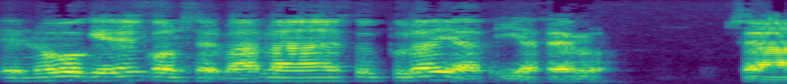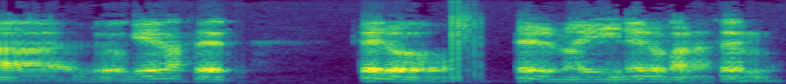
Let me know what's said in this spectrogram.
el nuevo quieren conservar la estructura y, ha- y hacerlo. O sea, lo quieren hacer, pero, pero no hay dinero para hacerlo.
